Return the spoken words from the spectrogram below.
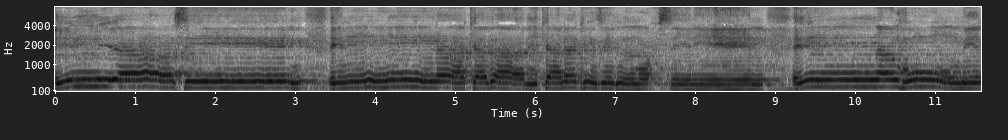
الياسين إنا كذلك نجزي المحسنين. إنه من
